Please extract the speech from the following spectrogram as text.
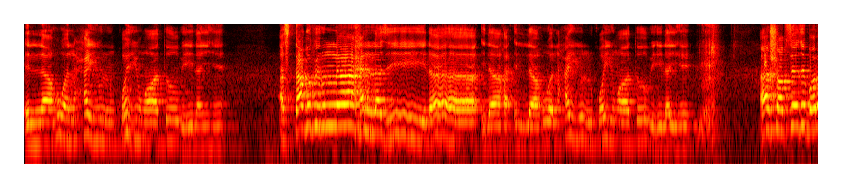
ইল্লা হুয়াল হাইয়ুল কাইয়্যুম ওয়া ইলাইহি। أستغفر الله الذي لا إله إلا هو الحي القيوم وأتوب إليه আর সবচেয়ে যে বড়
